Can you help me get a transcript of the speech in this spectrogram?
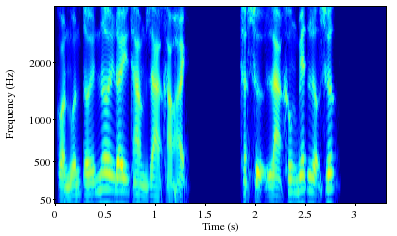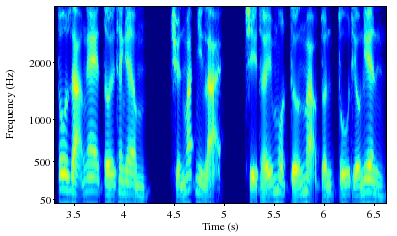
còn muốn tới nơi đây tham gia khảo hạch. Thật sự là không biết lượng sức. Tô dạ nghe tới thanh âm, chuyển mắt nhìn lại, chỉ thấy một tướng mạo tuấn tú thiếu niên,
